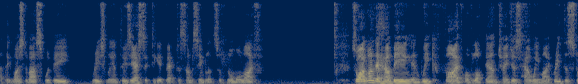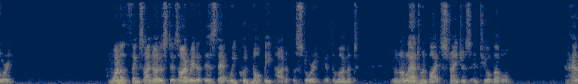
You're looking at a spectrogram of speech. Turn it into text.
I think most of us would be reasonably enthusiastic to get back to some semblance of normal life. So I wonder how being in week five of lockdown changes how we might read this story. One of the things I noticed as I read it is that we could not be part of the story at the moment. You're not allowed to invite strangers into your bubble. And had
